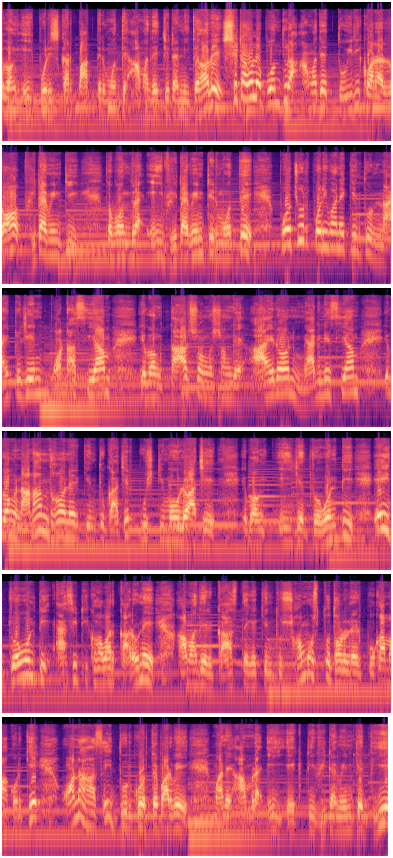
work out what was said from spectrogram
এবং এই পরিষ্কার পাত্রের মধ্যে আমাদের যেটা নিতে হবে সেটা হলো, বন্ধুরা, আমাদের তৈরি করা র ভিটামিনটি তো বন্ধুরা, এই ভিটামিনটির মধ্যে প্রচুর পরিমাণে কিন্তু নাইট্রোজেন, পটাশিয়াম এবং তার সঙ্গে সঙ্গে আয়রন, ম্যাগনেসিয়াম এবং নানান ধরনের কিন্তু গাছের পুষ্টিমৌল আছে। এবং এই যে দ্রবণটি, এই দ্রবণটি অ্যাসিডিক হওয়ার কারণে আমাদের গাছ থেকে কিন্তু সমস্ত ধরনের পোকামাকড়কে অনায়াসেই দূর করতে পারবে। মানে আমরা এই একটি ভিটামিনকে দিয়ে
